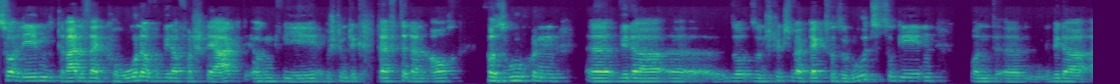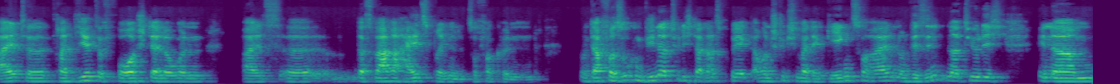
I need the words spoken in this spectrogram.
zu erleben, gerade seit Corona, wo wieder verstärkt irgendwie bestimmte Kräfte dann auch versuchen, äh, wieder äh, so, so ein Stückchen weit back to the roots zu gehen und äh, wieder alte, tradierte Vorstellungen als äh, das wahre Heilsbringende zu verkünden. Und da versuchen wir natürlich dann als Projekt auch ein Stückchen weit entgegenzuhalten. Und wir sind natürlich in einer,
